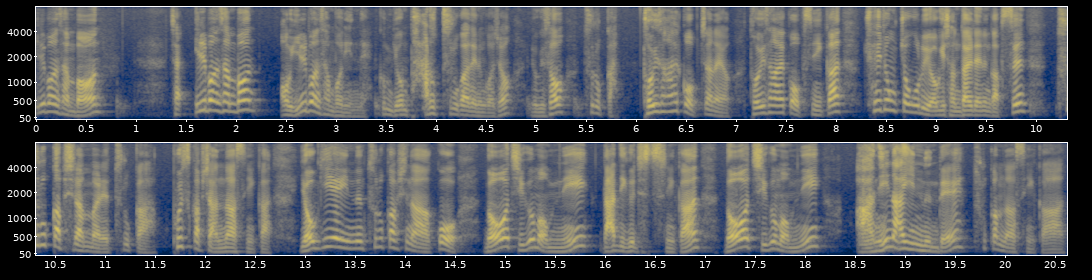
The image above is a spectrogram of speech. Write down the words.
1번, 3번. 자, 1번, 3번. 어, 1번, 3번이 있네. 그럼 이건 바로 true가 되는 거죠. 여기서 true 값. 더 이상 할 거 없잖아요. 더 이상 할 거 없으니까 최종적으로 여기 전달되는 값은 true 값이란 말이에요. true 값. false 값이 안 나왔으니까. 여기에 있는 true 값이 나왔고 너 지금 없니? not exist으니까 너 지금 없니? 아니 나 있는데 true 값 나왔으니까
